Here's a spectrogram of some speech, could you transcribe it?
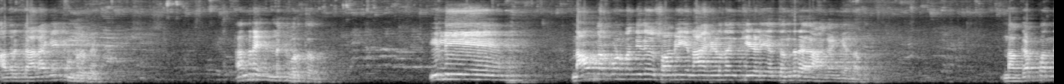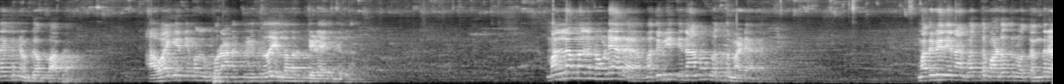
ಅದ್ರ ಕಾಲಾಗೆ ಕುಂಡ್ರಬೇಕು. ಅಂದ್ರೆ ಹೆಣ್ಲಕ್ಕೆ ಬರ್ತದ. ಇಲ್ಲಿ ನಾವು ಕರ್ಕೊಂಡು ಬಂದಿದ್ದೇವೆ, ಸ್ವಾಮಿಗೆ ನಾ ಹೇಳ್ದಂಗೆ ಕೇಳಿ ಅಂತಂದ್ರೆ ಆಗಂಗಿಲ್ಲ ಅದು ನಾವು ಗಪ್ ಅಂದಾಗ ನೀವು ಗಪ್ ಆಗಬೇಕು. ಅವಾಗೇ ನಿಮಗೆ ಪುರಾಣ ತಿಳಿತದೆ ಇಲ್ಲಂದ್ರೆ ತಿಳಿಯಂಗಿಲ್ಲ. ಮಲ್ಲಮ್ಮಗ ನೋಡ್ಯಾರ, ಮದುವೆ ದಿನಾನು ಗೊತ್ತು ಮಾಡ್ಯಾರ. ಮದುವೆ ದಿನ ಗೊತ್ತು ಮಾಡಿದ್ರು ಅಂತಂದ್ರೆ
